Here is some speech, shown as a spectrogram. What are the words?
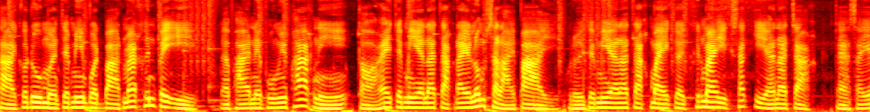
ศาสตร์ก็ดูเหมือนจะมีบทบาทมากขึ้นไปอีก และภายในภูมิภาคนี้ ต่อให้จะมีอาณาจักรใดล่มสลายไป หรือจะมีอาณาจักรใหม่เกิดขึ้นมาอีกสักกี่อาณาจักร แต่ไสย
